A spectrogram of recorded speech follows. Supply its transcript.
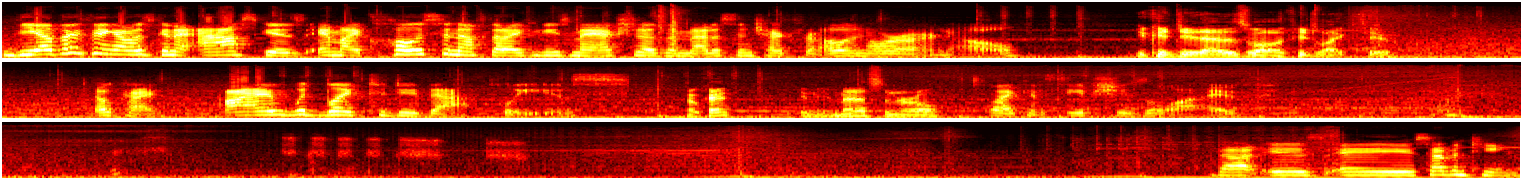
The other thing I was gonna ask is, am I close enough that I could use my action as a medicine check for Eleonora or no? You could do that as well if you'd like to. Okay, I would like to do that, please, Okay, give me a medicine roll. so I can see if she's alive. That is a 17.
